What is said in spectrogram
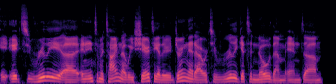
it's really uh, an intimate time that we share together during that hour to really get to know them and um,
